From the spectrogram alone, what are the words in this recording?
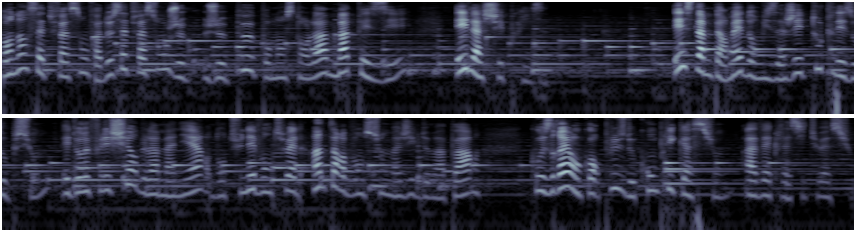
Pendant cette façon, enfin de cette façon, je, je peux pendant ce temps-là m'apaiser et lâcher prise. Et cela me permet d'envisager toutes les options et de réfléchir de la manière dont une éventuelle intervention magique de ma part causerait encore plus de complications avec la situation.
